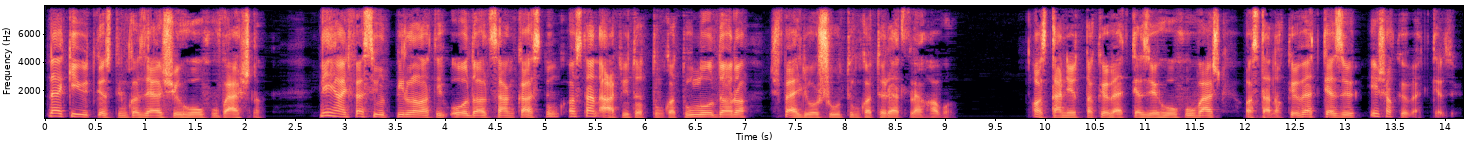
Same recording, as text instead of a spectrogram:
Neki ütköztünk az első hófúvásnak. Néhány feszült pillanatig oldalt szánkáztunk, aztán átjutottunk a túloldalra, s felgyorsultunk a töretlen havon. Aztán jött a következő hófúvás, aztán a következő és a következő.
